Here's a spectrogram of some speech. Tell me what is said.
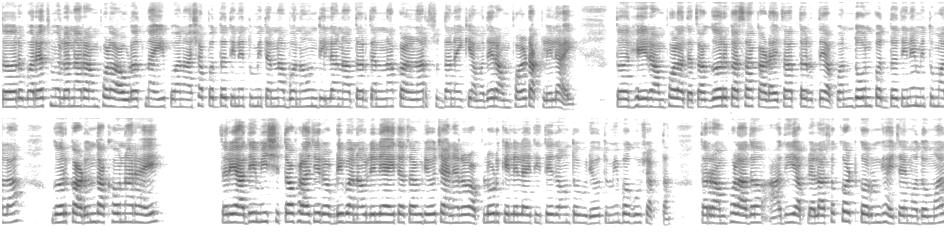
तर बऱ्याच मुलांना रामफळ आवडत नाही पण अशा पद्धतीने तुम्ही त्यांना बनवून दिलं ना तर त्यांना कळणारसुद्धा नाही की यामध्ये रामफळ टाकलेलं आहे. तर हे रामफळ त्याचा गर कसा काढायचा तर ते आपण दोन पद्धतीने मी तुम्हाला गर काढून दाखवणार आहे. तर याआधी मी सीताफळाची रबडी बनवलेली आहे. त्याचा व्हिडिओ चॅनलवर अपलोड केलेला आहे. तिथे जाऊन तो व्हिडिओ तुम्ही बघू शकता. तर रामफळ आद आधी आपल्याला असं कट करून घ्यायचं आहे मधोमध.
